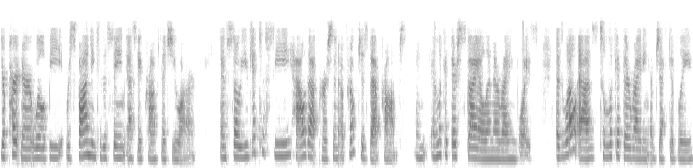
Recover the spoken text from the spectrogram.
Your partner will be responding to the same essay prompt that you are and so you get to see how that person approaches that prompt and, and look at their style and their writing voice as well as to look at their writing objectively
